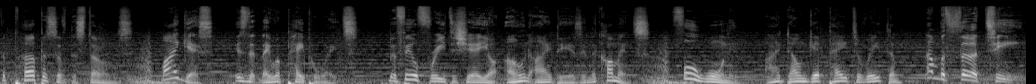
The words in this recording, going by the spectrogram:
the purpose of the stones. My guess is that they were paperweights, but feel free to share your own ideas in the comments. Full warning, I don't get paid to read them. Number 13.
